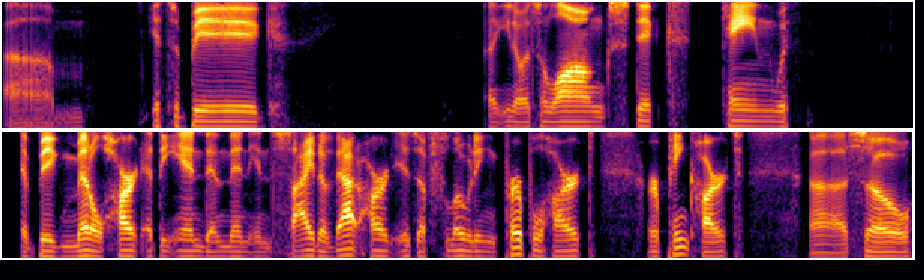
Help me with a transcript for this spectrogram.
um, it's a big, uh, you know, it's a long stick cane with a big metal heart at the end, and then inside of that heart is a floating purple heart or pink heart. Uh, so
